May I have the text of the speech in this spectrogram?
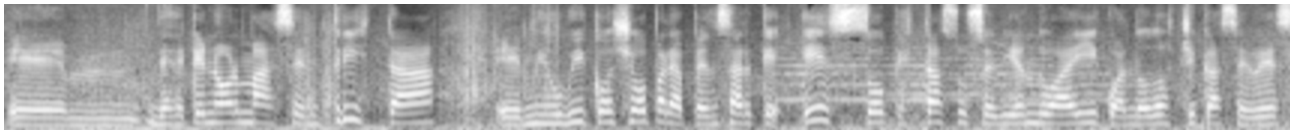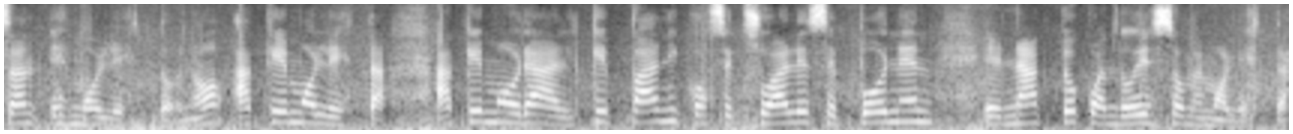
Em, ¿Desde qué norma centrista eh, me ubico yo para pensar que eso que está sucediendo ahí cuando dos chicas se besan es molesto? ¿no? ¿A qué molesta? ¿A qué moral? ¿Qué pánicos sexuales se ponen en acto cuando eso me molesta?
